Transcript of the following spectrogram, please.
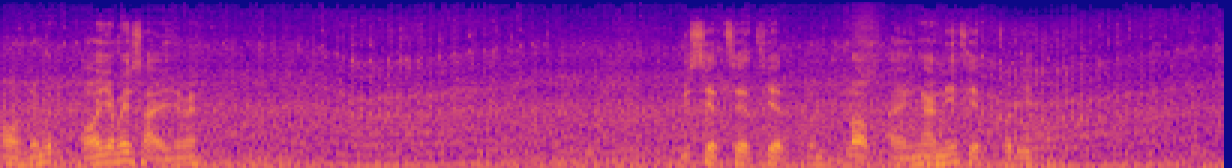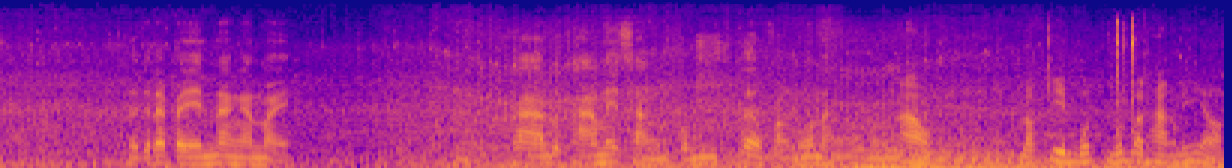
อ๋อ ยังไม่ อ๋อ ยังไม่ใส่ใช่ไหม วิเสร็จเสร็จเสร็จมันรอบไองานนี้เสร็จพอดี เราจะได้ไปหน้างงานใหม่นี่ถ้าลูกค้าไม่สั่งผมเพิ่มฝั่งนู้นนะอ้าวล็อกกี้มุดมุดมาทางนี้เหรอ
